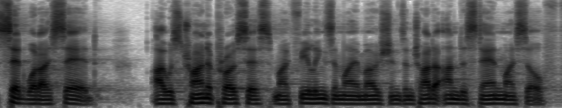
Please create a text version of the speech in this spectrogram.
said what I said. I was trying to process my feelings and my emotions and try to understand myself.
